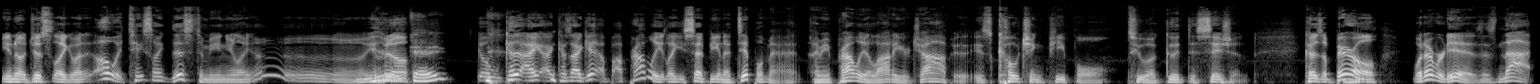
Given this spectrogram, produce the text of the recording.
you know, just like, oh, it tastes like this to me, and you're like, oh, you know, okay. because I because I, get uh, probably like you said, being a diplomat. I mean, probably a lot of your job is coaching people to a good decision. Because a barrel, whatever it is, is not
